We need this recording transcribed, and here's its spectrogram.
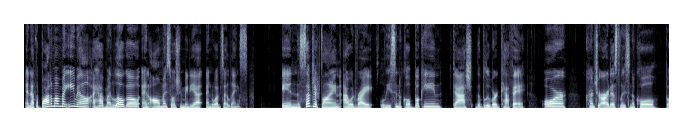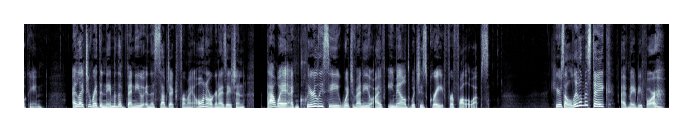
And at the bottom of my email, I have my logo and all my social media and website links. In the subject line, I would write Lisa Nicole booking dash the Bluebird Cafe or country artist Lisa Nicole booking. I like to write the name of the venue in the subject for my own organization. That way, I can clearly see which venue I've emailed, which is great for follow ups. Here's a little mistake I've made before.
